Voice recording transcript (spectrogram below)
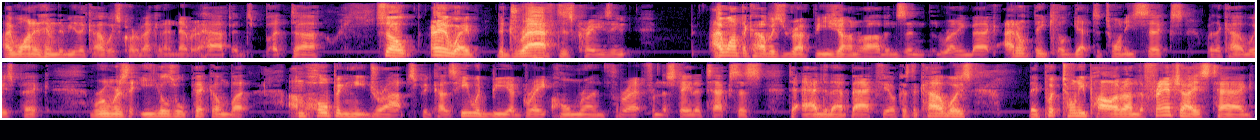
I wanted him to be the Cowboys quarterback, and it never happened. But uh, so anyway, the draft is crazy. I want the Cowboys to draft Bijan Robinson, running back. I don't think he'll get to 26 with the Cowboys pick. Rumors the Eagles will pick him, but I'm hoping he drops because he would be a great home run threat from the state of Texas to add to that backfield. Because the Cowboys, they put Tony Pollard on the franchise tag,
